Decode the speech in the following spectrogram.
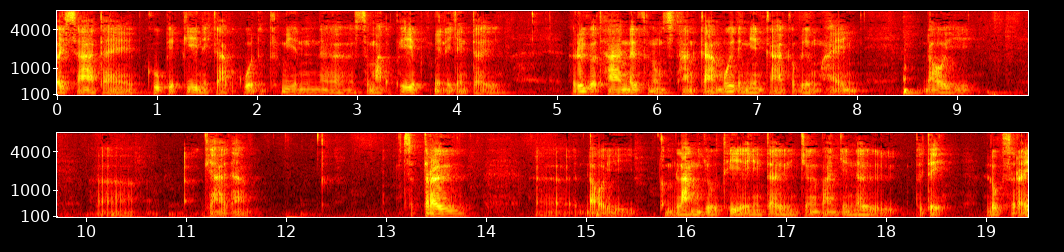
ដោយសារតែគូភាគីនៃការប្រកួតគ្មានសមត្ថភាពគ្មានអីចឹងទៅឬក៏ថានៅក្នុងស្ថានភាពមួយដែលមានការគម្រាមកំហែងដោយគេហៅថាសត្រូវដោយ កម្លាំងយោធាអីចឹងទៅអញ្ចឹងបានជានៅប្រទេសលោកស្រី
